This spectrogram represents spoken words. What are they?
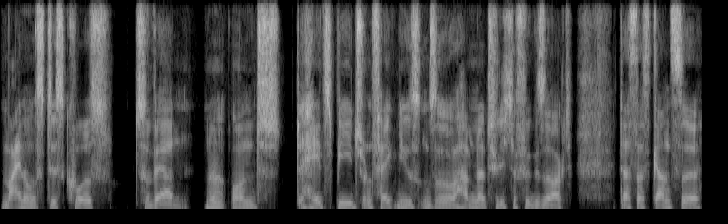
Meinungsdiskurs zu werden. Ne? Und Hate Speech und Fake News und so haben natürlich dafür gesorgt, dass das Ganze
